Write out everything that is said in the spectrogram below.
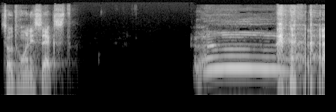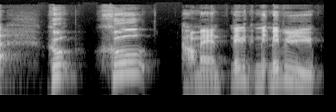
So 26th? Uh. who who oh man maybe maybe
